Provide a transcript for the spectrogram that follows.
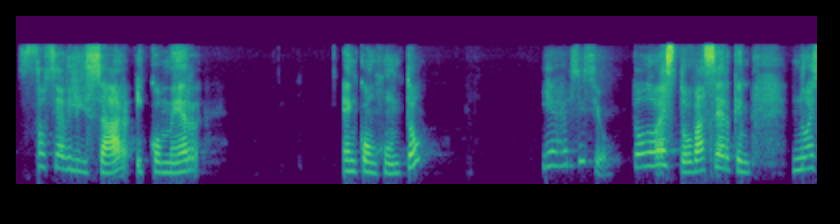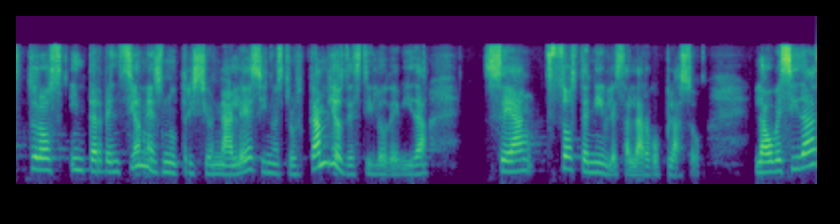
sociabilizar y comer en conjunto y ejercicio. Todo esto va a hacer que nuestras intervenciones nutricionales y nuestros cambios de estilo de vida sean sostenibles a largo plazo. La obesidad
